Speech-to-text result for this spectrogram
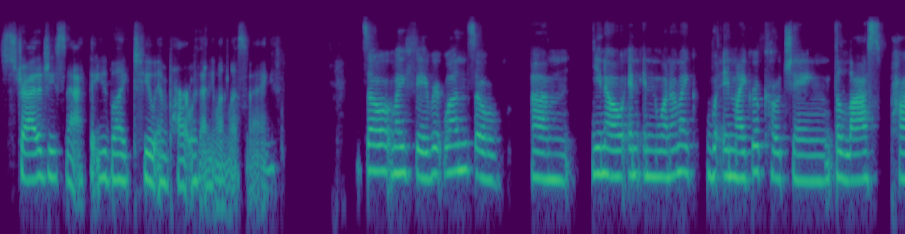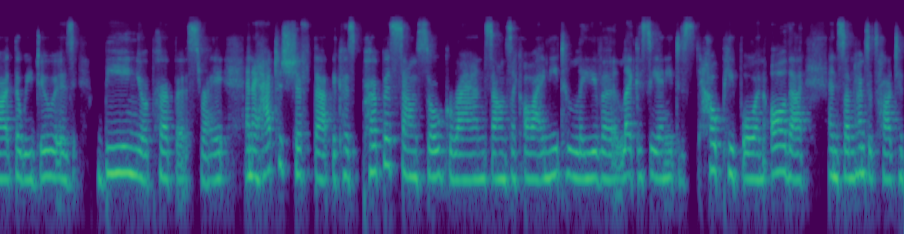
strategy snack that you'd like to impart with anyone listening? So my favorite one. So um, you know, in, in one of my in my group coaching, the last part that we do is being your purpose, right? And I had to shift that because purpose sounds so grand, sounds like, oh, I need to leave a legacy, I need to help people and all that. And sometimes it's hard to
